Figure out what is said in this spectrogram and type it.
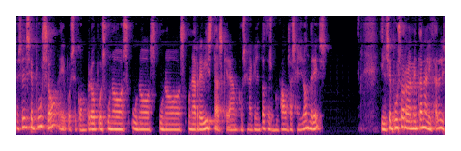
Entonces él se puso, eh, pues se compró pues unos, unos, unos, unas revistas que eran pues en aquel entonces muy famosas en Londres y él se puso realmente a analizar el,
